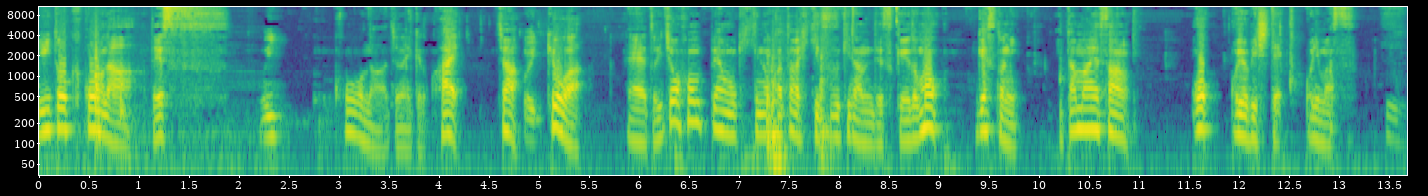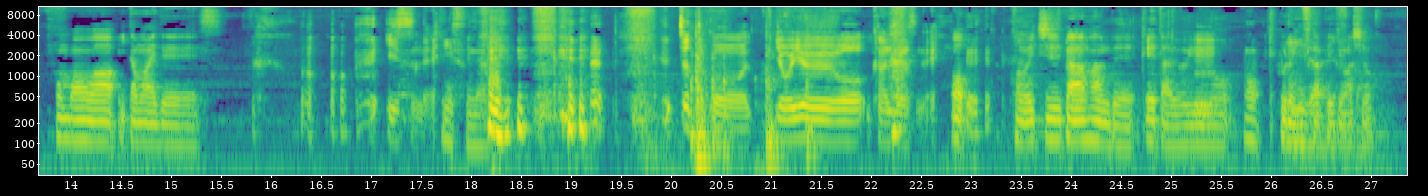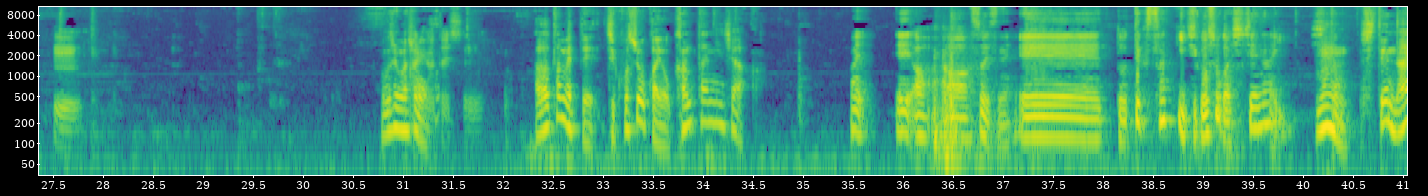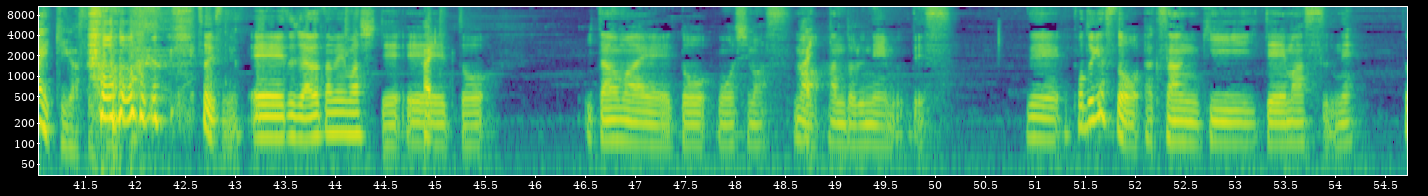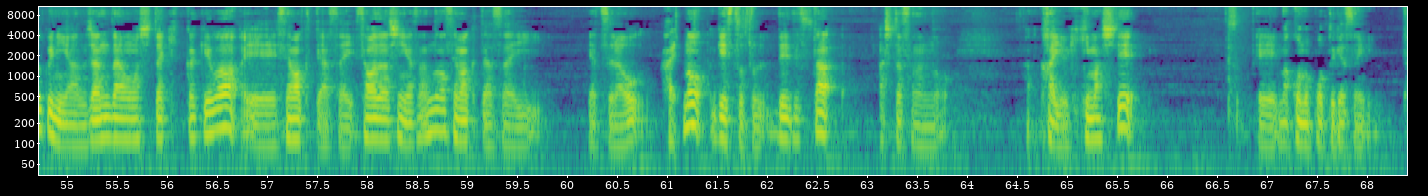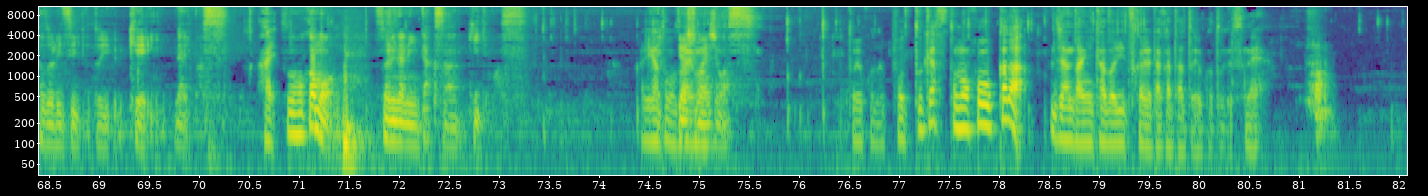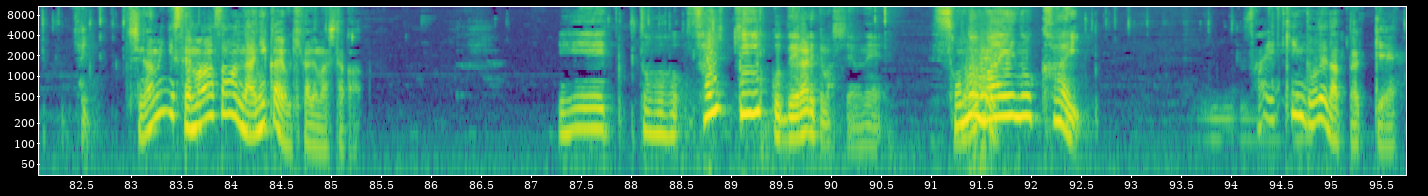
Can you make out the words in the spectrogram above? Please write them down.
フリートークコーナーです。うい。コーナーじゃないけど。はい。じゃあ、はい今日は、えっ、と、一応本編をお聞きの方は引き続きなんですけれども、ゲストに板前さんをお呼びしております。こんばんは、板前です。いいっすね。いいっすね。ちょっとこう、余裕を感じますね。お、この1時間半で得た余裕をおフルに使っていきましょう。うん。どうしましょありがたいですね。う。改めて自己紹介を簡単にじゃあ。はい。えーあ、あ、そうですね。えーっと、てかさっき自己紹介してない？うん、してない気がする。そうですね。えーっと、じゃあ改めまして、えーっと、板前と申します。まあ、はいハンドルネームです。で、ポッドキャストをたくさん聞いてますね。特にあの、ジャンダンをしたきっかけは、えー、狭くて浅い、沢田信也さんの狭くて浅い奴らを、はいのゲストと出てた明日さんの回を聞きまして、えーまあ、このポッドキャストにたどり着いたという経緯になります。はい。その他も、それなりにたくさん聞いてます。ありがとうごよろしくお願いざいます。します。ということで、ポッドキャストの方からジャンダンにたどり着かれた方ということですね。はい。ちなみに、セマーさんは何回を聞かれましたか？えー、っと、最近一個出られてましたよね。その前の回、最近どれだったっけ？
